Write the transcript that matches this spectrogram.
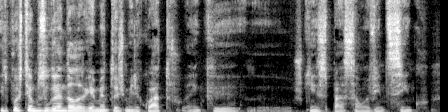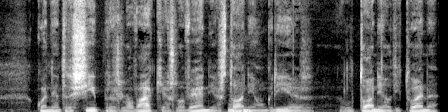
E depois temos o grande alargamento de 2004, em que uh, os 15 passam a 25 quando entra Chipre, a Eslováquia, a Eslovénia, a Estónia, a Hungria, a Letónia, a Lituânia,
